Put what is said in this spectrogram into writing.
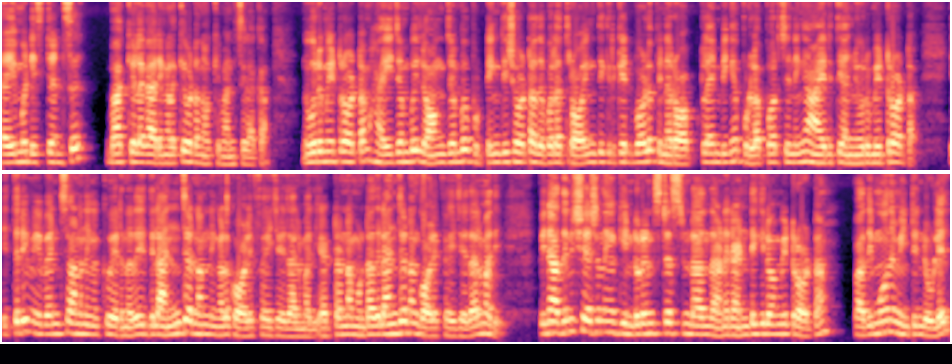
ടൈം ഡിസ്റ്റൻസ് ബാക്കിയുള്ള കാര്യങ്ങളൊക്കെ ഇവിടെ നോക്കി മനസ്സിലാക്കാം. നൂറ് മീറ്റർ ഓട്ടം high jump long jump putting the shot അതുപോലെ ത്രോയിങ് ദി ക്രിക്കറ്റ് ബോൾ പിന്നെ rope climbing pull up or chinning ആയിരത്തി അഞ്ഞൂറ് മീറ്റർ ഓട്ടം. ഇത്രയും ഇവന്റ്സ് ആണ് നിങ്ങൾക്ക് വരുന്നത്. ഇതിൽ അഞ്ചെണ്ണം നിങ്ങൾ ക്വാളിഫൈ ചെയ്താൽ മതി. എട്ടെണ്ണം ഉണ്ട് അതിൽ അഞ്ചെണ്ണം ക്വാളിഫൈ ചെയ്താൽ മതി. പിന്നെ അതിനുശേഷം നിങ്ങൾക്ക് ഇൻഡുറൻസ് ടെസ്റ്റ് ഉണ്ടാകുന്നതാണ് രണ്ട് കിലോമീറ്റർ ഓട്ടം പതിമൂന്ന് മിനിറ്റിന്റെ ഉള്ളിൽ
